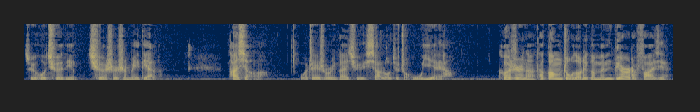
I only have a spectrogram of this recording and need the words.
最后确定确实是没电了。他想啊，我这时候应该去下楼去找物业呀。可是呢，他刚走到这个门边他发现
